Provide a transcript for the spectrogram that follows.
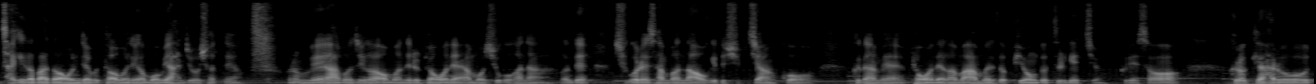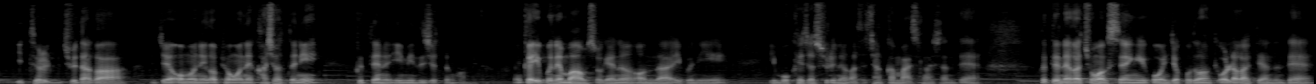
자기가 봐도 언제부터 어머니가 몸이 안 좋으셨대요. 그럼 왜 아버지가 어머니를 병원에 안 모시고 가나? 근데 시골에서 한번 나오기도 쉽지 않고 그 다음에 병원에 가면 아무래도 비용도 들겠죠. 그래서 그렇게 하루 이틀 쉬다가 이제 어머니가 병원에 가셨더니 그때는 이미 늦었던 겁니다. 그러니까 이분의 마음속에는 어느 날 이분이 이 목회자 수련회 가서 잠깐 말씀하셨는데 그때 내가 중학생이고 이제 고등학교 올라갈 때였는데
